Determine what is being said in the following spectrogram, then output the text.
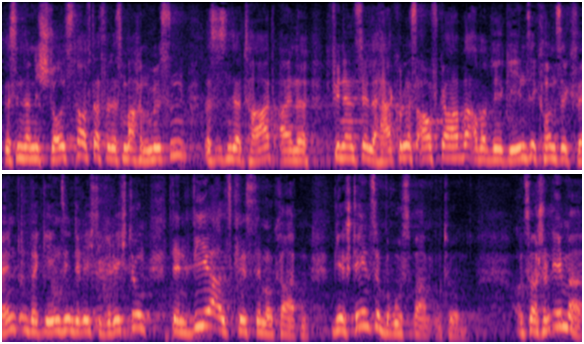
Wir sind da nicht stolz darauf, dass wir das machen müssen. Das ist in der Tat eine finanzielle Herkulesaufgabe. Aber wir gehen sie konsequent und wir gehen sie in die richtige Richtung. Denn wir als Christdemokraten wir stehen zum Berufsbeamtentum und zwar schon immer,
